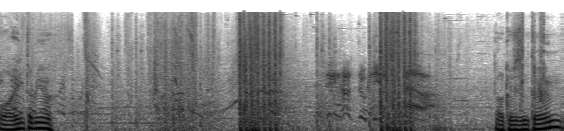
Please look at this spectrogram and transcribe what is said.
Boah, hinter mir. Den hast du, Kio. Okay, wir sind drin.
